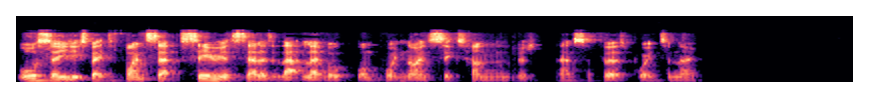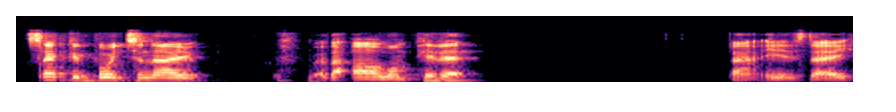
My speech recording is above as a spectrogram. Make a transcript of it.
Also, you'd expect to find serious sellers at that level, 1.9600. That's the first point to note. Second point to know, that R1 pivot, that is a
